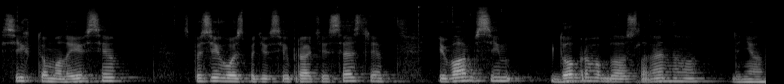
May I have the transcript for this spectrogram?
всіх, хто молився. Спасі Господі всіх братів і сестри, і вам всім доброго, благословенного дня.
